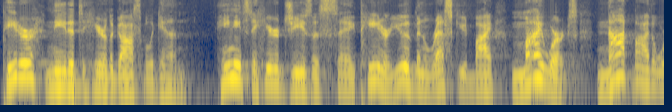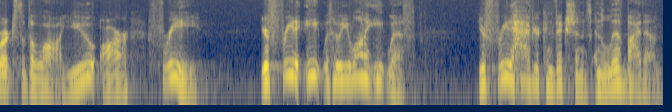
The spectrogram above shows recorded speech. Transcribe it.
Peter needed to hear the gospel again. He needs to hear Jesus say, Peter, you have been rescued by my works, not by the works of the law. You are free. You're free to eat with who you want to eat with. You're free to have your convictions and live by them.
